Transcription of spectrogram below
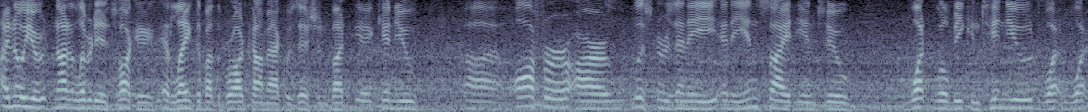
I know you're not at liberty to talk at length about the Broadcom acquisition, but uh, can you uh, offer our listeners any, any insight into what will be continued, what, what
